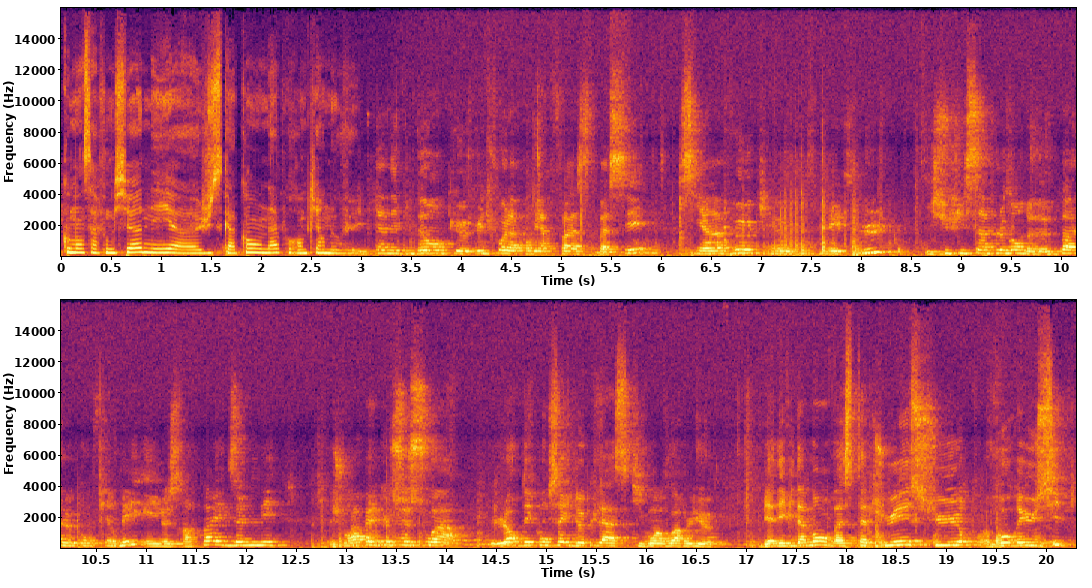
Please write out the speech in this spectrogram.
comment ça fonctionne et euh, jusqu'à quand on a pour remplir nos vœux. Il est bien évident qu'une fois la première phase passée, s'il y a un vœu qui ne plaît plus, il suffit simplement de ne pas le confirmer et il ne sera pas examiné. Je vous rappelle que ce soir, lors des conseils de classe qui vont avoir lieu, bien évidemment, on va statuer sur vos réussites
